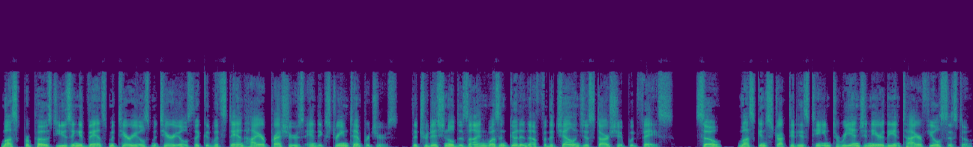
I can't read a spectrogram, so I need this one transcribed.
Musk proposed using advanced materials materials that could withstand higher pressures and extreme temperatures. The traditional design wasn't good enough for the challenges Starship would face. So, Musk instructed his team to re-engineer the entire fuel system.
